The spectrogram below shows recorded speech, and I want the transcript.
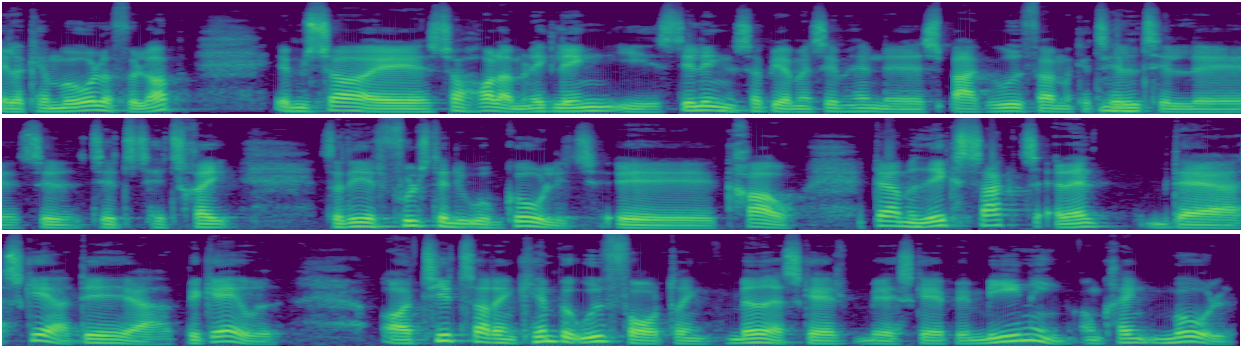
eller kan måle og følge op, jamen så, øh, så holder man ikke længe i stillingen, så bliver man simpelthen øh, sparket ud, før man kan tælle mm. til, øh, til, til, til tre. Så det er et fuldstændig uomgåeligt øh, krav. Dermed ikke sagt, at alt, der sker, det er begavet. Og tit så er der en kæmpe udfordring med at skabe, med at skabe mening omkring mål,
